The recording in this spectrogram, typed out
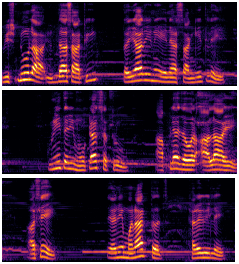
विष्णूला युद्धासाठी तयारीने येण्यास सांगितले. कुणीतरी मोठा शत्रू आपल्याजवळ आला आहे असे त्याने मनातच ठरविले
